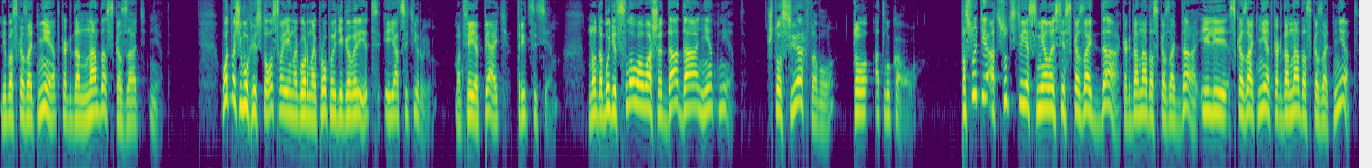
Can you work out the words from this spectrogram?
либо сказать «нет», когда надо сказать «нет». Вот почему Христос в своей Нагорной проповеди говорит, и я цитирую, Матфея 5, 37. «Но да будет слово ваше да, да, нет, нет, что сверх того, то от лукавого». По сути, отсутствие смелости сказать «да», когда надо сказать «да», или сказать «нет», когда надо сказать «нет»,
